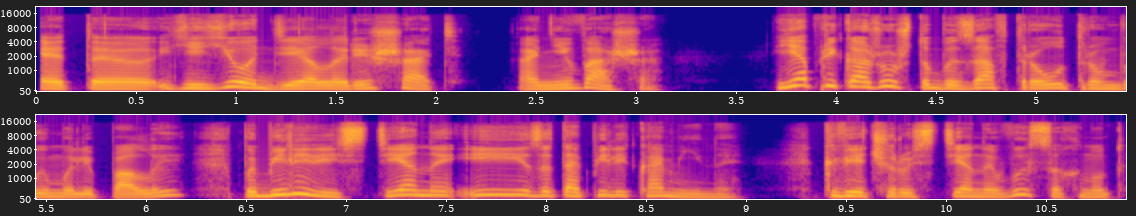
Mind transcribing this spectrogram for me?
«Это ее дело решать, а не ваше. Я прикажу, чтобы завтра утром вымыли полы, побелили стены и затопили камины. К вечеру стены высохнут,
